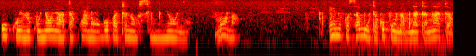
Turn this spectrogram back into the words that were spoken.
huku hivi kunyonya, atakuwa anaogopa tena usimnyonye. Umeona? Yaani kwa sababu utakopa unamng'atang'ata.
